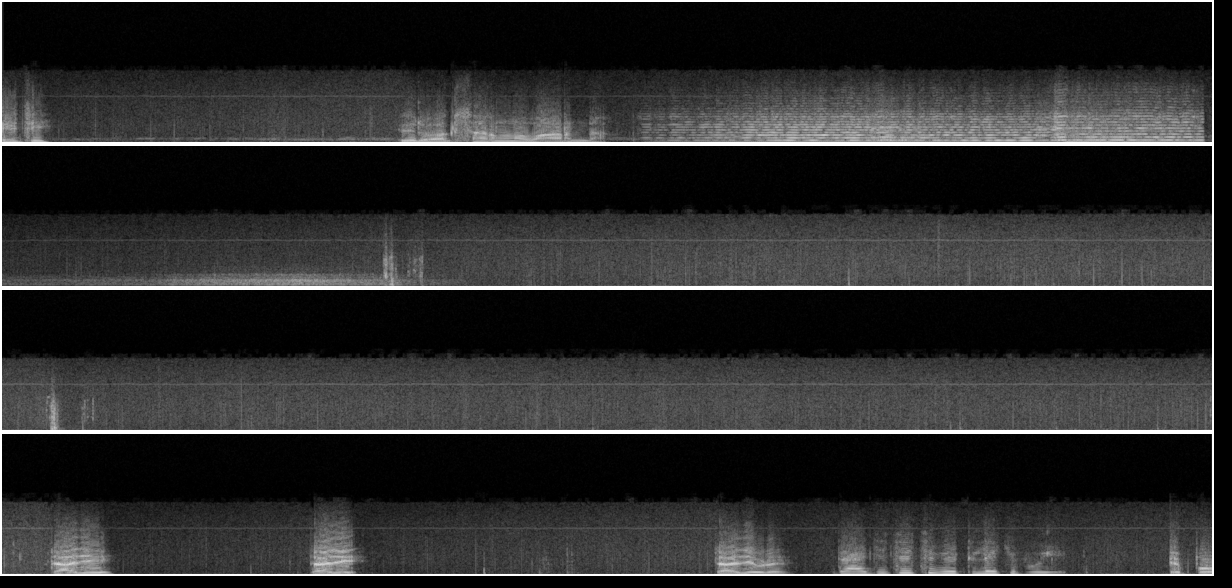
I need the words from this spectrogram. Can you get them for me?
ചേച്ചി ഇത് ലോക് സാറിനുള്ള വാറണ്ടാ. രാജി? രാജി? രാജി ഇവിടെ രാജി ചേച്ചി വീട്ടിലേക്ക് പോയി. എപ്പോ?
